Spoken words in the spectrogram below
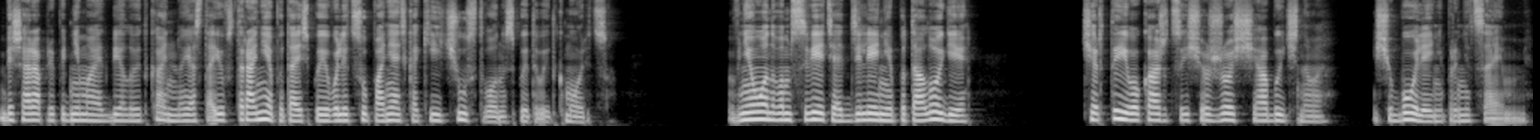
Бешара приподнимает белую ткань, но я стою в стороне, пытаясь по его лицу понять, какие чувства он испытывает к Морицу. В неоновом свете отделения патологии черты его кажутся еще жестче обычного, еще более непроницаемыми.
